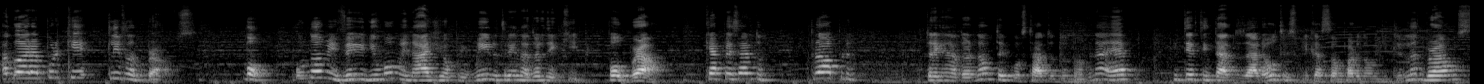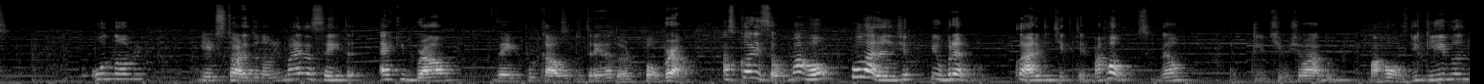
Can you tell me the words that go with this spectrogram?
Agora, por que Cleveland Browns? Bom, o nome veio de uma homenagem ao primeiro treinador da equipe, Paul Brown, que apesar do próprio treinador não ter gostado do nome na época e ter tentado dar outra explicação para o nome de Cleveland Browns, o nome e a história do nome mais aceita é que Brown veio por causa do treinador Paul Brown. As cores são o marrom, o laranja e o branco. Claro que tinha que ter marrom, senão um time chamado Marrons de Cleveland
